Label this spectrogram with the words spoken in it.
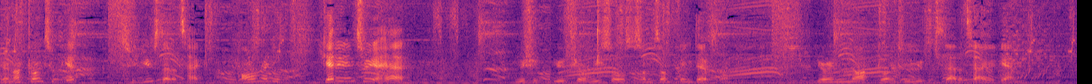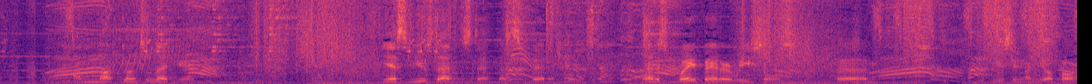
You're not going to get to use that attack. Already get it into your head. You should use your resources on something different. You're not going to use that attack again. I'm not going to let you. Yes, use that instead. That's better. That is way better resource um, using on your part.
